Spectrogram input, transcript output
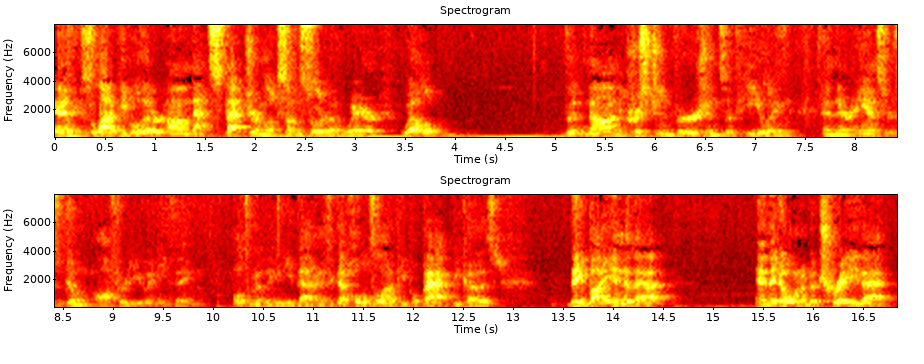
and I think there's a lot of people that are on that spectrum of some sort of where, well, the non-Christian versions of healing and their answers don't offer you anything. Ultimately, you need that, and I think that holds a lot of people back because they buy into that and they don't want to betray that.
